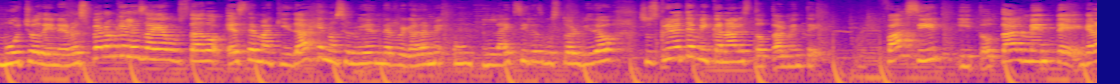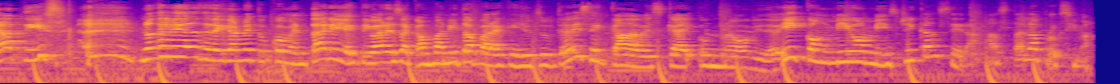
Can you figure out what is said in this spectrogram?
mucho dinero. Espero que les haya gustado este maquillaje. No se olviden de regalarme un like si les gustó el video. Suscríbete a mi canal, es totalmente fácil y totalmente gratis. No te olvides de dejarme tu comentario y activar esa campanita para que YouTube te avise cada vez que hay un nuevo video. Y conmigo, mis chicas, será hasta la próxima.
